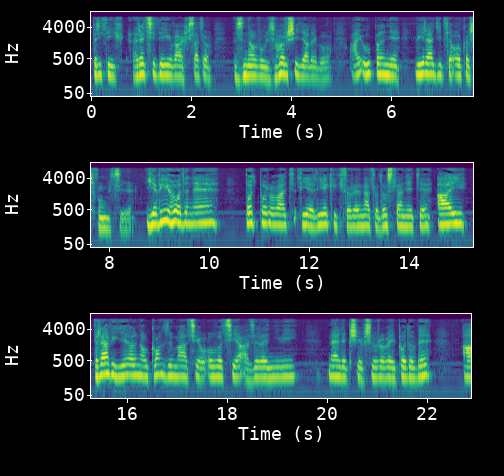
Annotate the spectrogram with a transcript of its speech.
pri tých recidívach sa to znovu zhoršiť alebo aj úplne vyradiť to oko z funkcie. Je výhodné podporovať tie lieky, ktoré na to dostanete, aj pravidelnou konzumáciou ovocia a zeleniny, najlepšie v surovej podobe a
